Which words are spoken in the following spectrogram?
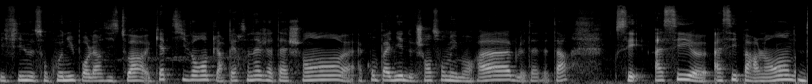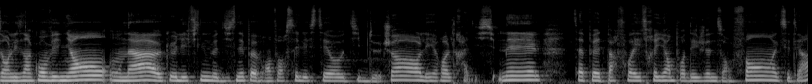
les films sont connus pour leurs histoires captivantes, leurs personnages attachants, euh, accompagnés de chansons mémorables, ta ta ta. C'est assez, assez parlant. Dans les inconvénients, on a que les films Disney peuvent renforcer les stéréotypes de genre, les rôles traditionnels, ça peut être parfois effrayant pour des jeunes enfants, etc.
